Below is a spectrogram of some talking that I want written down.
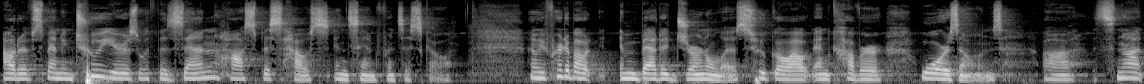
out of spending two years with the Zen Hospice House in San Francisco. And we've heard about embedded journalists who go out and cover war zones. Uh, it's not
